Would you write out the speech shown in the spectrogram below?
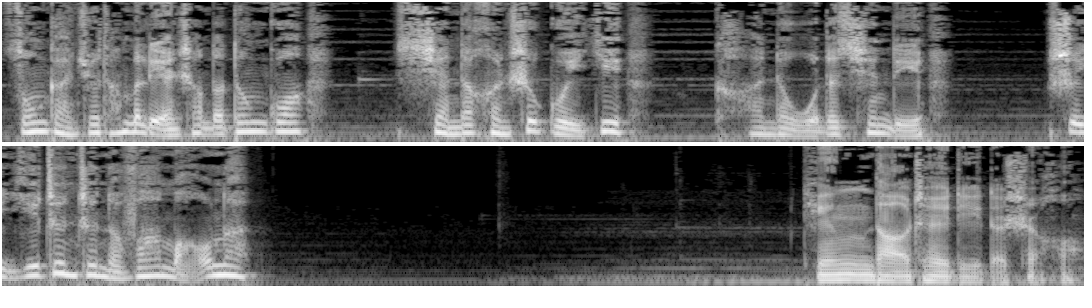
总感觉他们脸上的灯光显得很是诡异，看得我的心里是一阵阵的发毛呢。听到这里的时候，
